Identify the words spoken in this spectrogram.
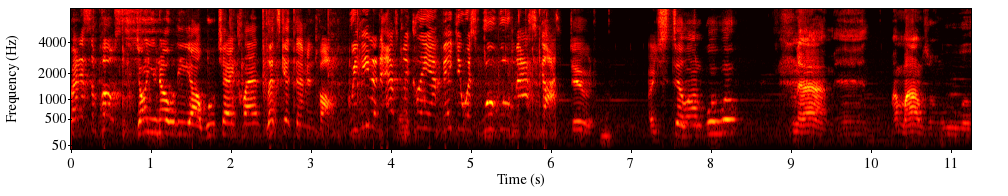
write us some posts. Don't you know the uh, Wu Tang Clan? Let's get them involved. We need an ethnically ambiguous woo-woo mascot. Dude, are you still on woo woo? Nah, man. My mom's on woo woo.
